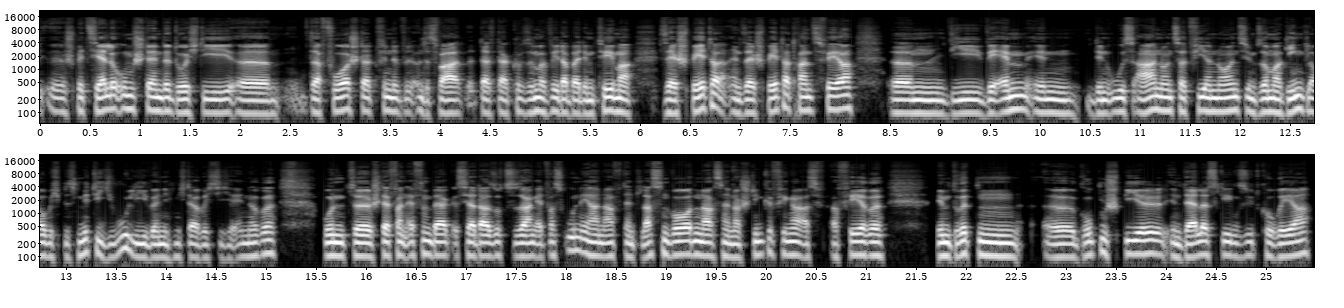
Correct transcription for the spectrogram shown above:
äh, spezielle Umstände durch die äh, davor stattfindet und es war, da, da sind wir wieder bei dem Thema sehr später, ein sehr später Transfer. Ähm, die WM in den USA 1994 im Sommer ging, glaube ich, bis Mitte Juli, wenn ich mich da richtig erinnere. Und äh, Stefan Effenberg ist ja da sozusagen etwas unehrenhaft entlassen worden nach seiner Stinkefinger-Affäre im dritten äh, Gruppenspiel in Dallas gegen Südkorea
